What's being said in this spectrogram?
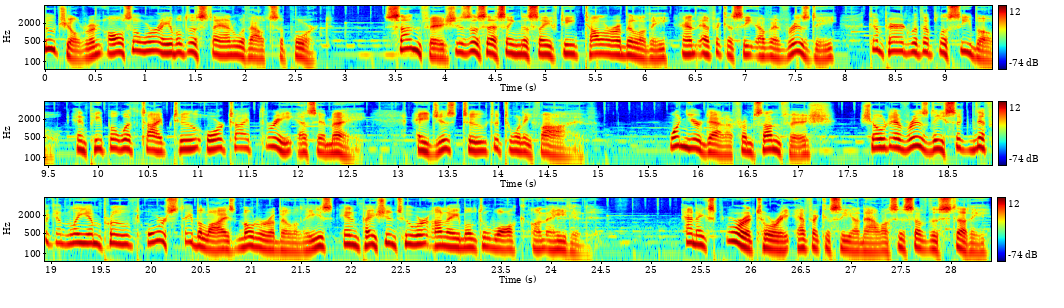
Two children also were able to stand without support. Sunfish is assessing the safety, tolerability, and efficacy of Evrysdi compared with a placebo in people with type 2 or type 3 SMA, ages 2 to 25. One year data from Sunfish showed Evrysdi significantly improved or stabilized motor abilities in patients who were unable to walk unaided. An exploratory efficacy analysis of the study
